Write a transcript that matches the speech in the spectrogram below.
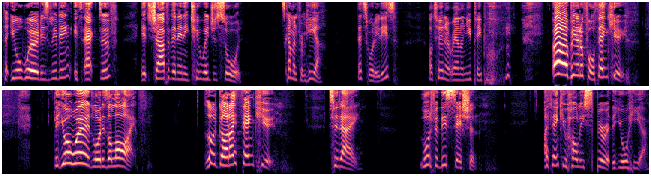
that your word is living, it's active, it's sharper than any two edged sword. It's coming from here. That's what it is. I'll turn it around on you people. oh, beautiful. Thank you. That your word, Lord, is alive. Lord God, I thank you today, Lord, for this session. I thank you, Holy Spirit, that you're here.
